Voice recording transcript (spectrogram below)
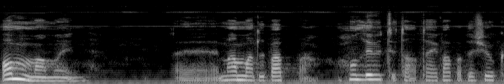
om mamma eh mamma till pappa hon lute ta ta pappa blev sjuk.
